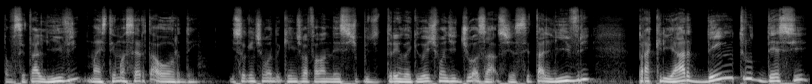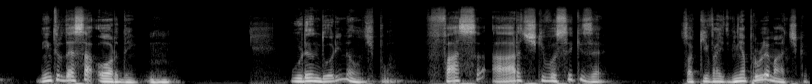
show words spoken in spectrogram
Então você está livre, mas tem uma certa ordem. Isso é que a gente, chama, que a gente vai falar nesse tipo de treino daqui dois, a gente chama de Jiwazá. Ou seja, você está livre para criar dentro desse dentro dessa ordem. Uhum. O Urandori não. Tipo, faça a arte que você quiser. Só que vai vir a problemática.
